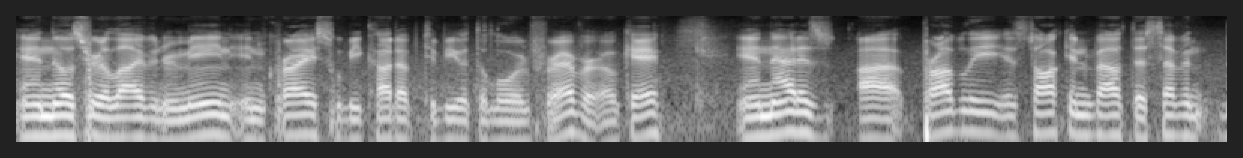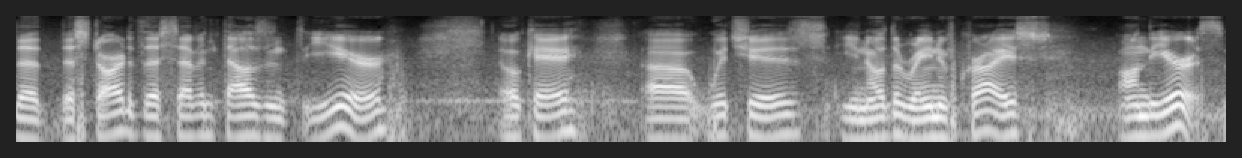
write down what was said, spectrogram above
and those who are alive and remain in Christ will be caught up to be with the Lord forever. Okay, and that is uh, probably is talking about the seven the the start of the seven thousandth year. Okay, uh, which is you know the reign of Christ on the earth.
